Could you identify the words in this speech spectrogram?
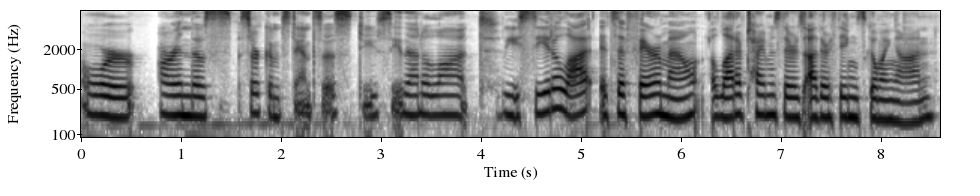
or are in those circumstances? Do you see that a lot? We see it a lot. It's a fair amount. A lot of times there's other things going on.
